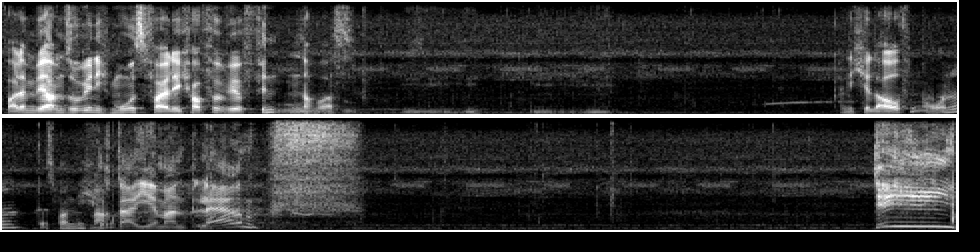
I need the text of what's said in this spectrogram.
Vor allem, wir haben so wenig Moospfeile. Ich hoffe, wir finden noch was. Kann ich hier laufen, ohne dass man mich... Macht da jemand Lärm? Dieb!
